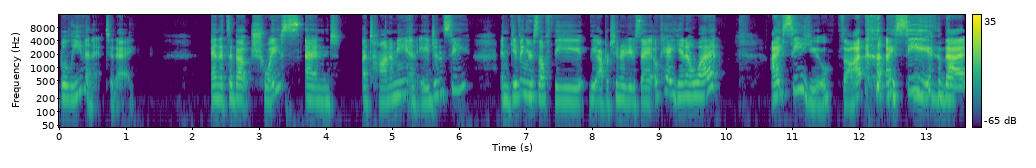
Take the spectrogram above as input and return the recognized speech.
believe in it today. And it's about choice and autonomy and agency and giving yourself the the opportunity to say okay you know what? I see you thought. I see mm-hmm. that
